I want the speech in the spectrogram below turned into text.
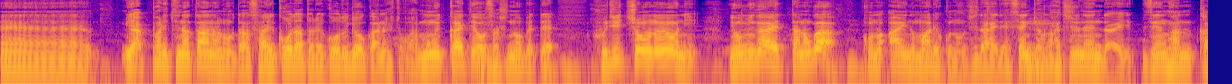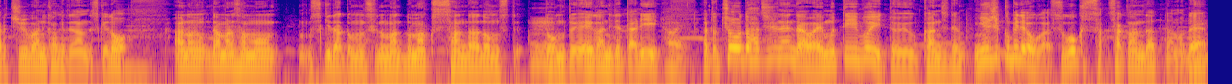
えーやっぱりティナ・ターナの歌は最高だとレコード業界の人がもう一回手を差し伸べて、不死鳥のように蘇ったのがこの「愛の魔力」の時代で1980年代前半から中盤にかけてなんですけどあの歌丸さんも好きだと思うんですけど「マッドマックス・サンダードームスって、ドーム」という映画に出たり、はい。あとちょうど80年代は MTV という感じでミュージックビデオがすごくさ盛んだったので、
